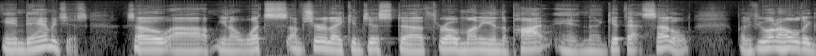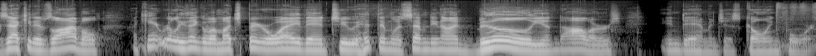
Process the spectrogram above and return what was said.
in damages. So, uh, you know, what's, I'm sure they can just uh, throw money in the pot and uh, get that settled. But if you want to hold executives liable, I can't really think of a much bigger way than to hit them with $79 billion in damages going forward.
